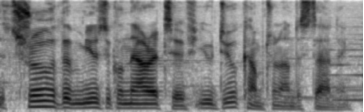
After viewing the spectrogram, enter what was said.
through the musical narrative, you do come to an understanding.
